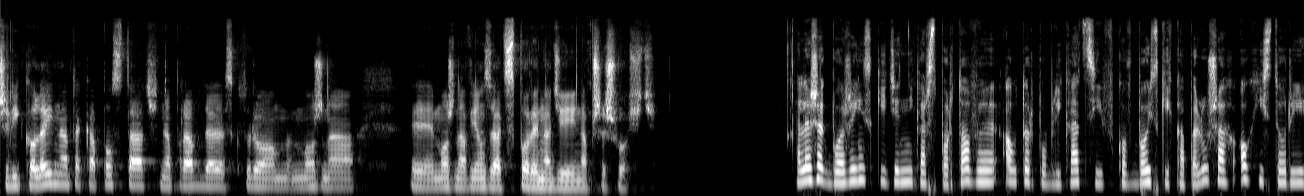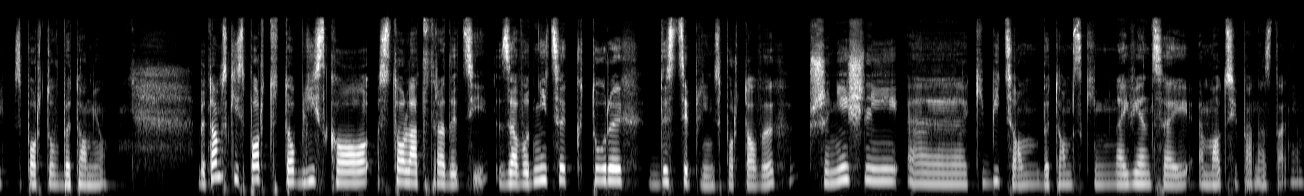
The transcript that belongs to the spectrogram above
Czyli kolejna taka postać, naprawdę, z którą można, y, można wiązać spore nadzieje na przyszłość. Leszek Błażyński, dziennikarz sportowy, autor publikacji w kowbojskich kapeluszach o historii sportu w Bytomiu. Bytomski sport to blisko 100 lat tradycji. Zawodnicy których dyscyplin sportowych przynieśli e, kibicom bytomskim najwięcej emocji, Pana zdaniem?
